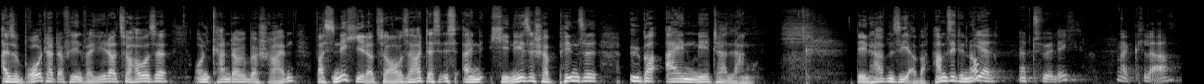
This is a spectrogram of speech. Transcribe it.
Also Brot hat auf jeden Fall jeder zu Hause und kann darüber schreiben. Was nicht jeder zu Hause hat, das ist ein chinesischer Pinsel über einen Meter lang. Den haben Sie aber. Haben Sie den noch? Ja, natürlich. Na klar.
